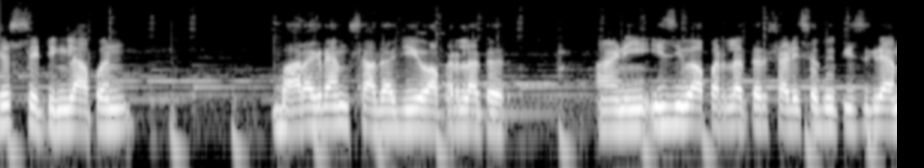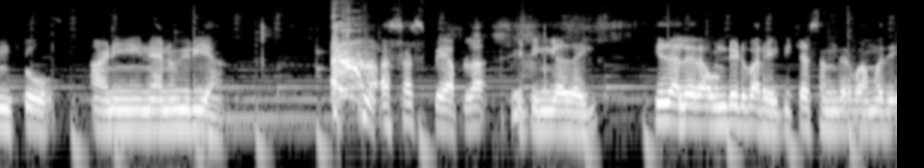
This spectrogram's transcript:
जस्ट सेटिंगला आपण बारा ग्रॅम साधा जी वापरला तर आणि इझी वापरला तर साडे सदोतीस ग्रॅम तो आणि नॅनो युरिया असा स्प्रे आपला सेटिंगला जाईल. हे झालं राऊंडेड व्हरायटीच्या संदर्भामध्ये.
